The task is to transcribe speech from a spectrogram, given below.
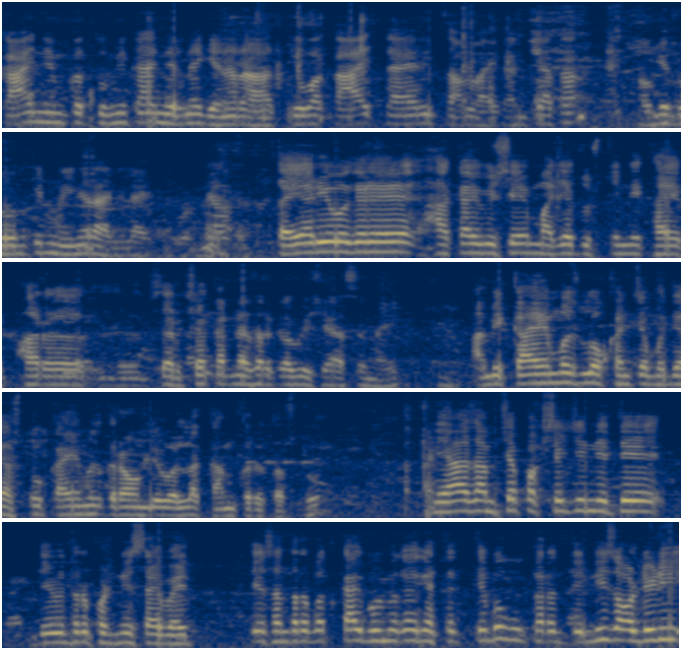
काय नेमकं तुम्ही काय निर्णय घेणार आहात किंवा काय तयारी चालू आहे? कारण की आता अवघे दोन तीन महिने राहिलेले आहेत. तयारी वगैरे हा काय विषय माझ्या दृष्टीने काय फार चर्चा करण्यासारखा विषय असं नाही. आम्ही कायमच लोकांच्या मध्ये असतो कायमच ग्राउंड लेवलला काम करत असतो. आणि आज आमच्या पक्षाचे नेते देवेंद्र फडणवीस साहेब आहेत ते संदर्भात काय भूमिका घेतात ते बघू कारण त्यांनीच ऑलरेडी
